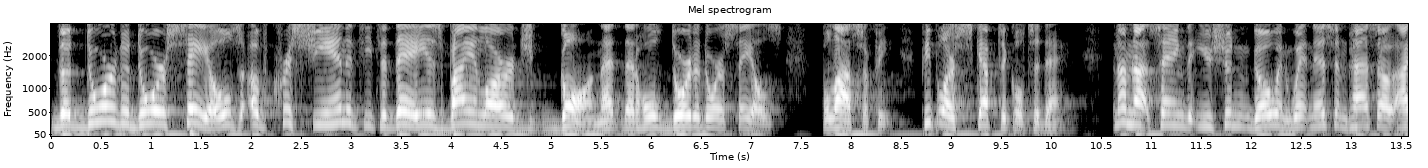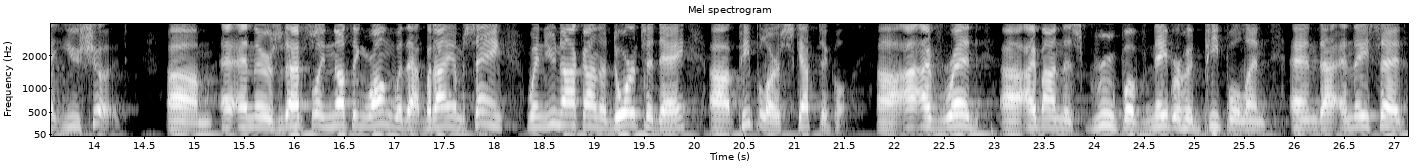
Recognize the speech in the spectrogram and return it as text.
the door to door sales of Christianity today is by and large gone. That, that whole door to door sales philosophy. People are skeptical today. And I'm not saying that you shouldn't go and witness and pass out. I, you should. Um, and, there's absolutely nothing wrong with that. But I am saying when you knock on a door today, uh, people are skeptical. Uh, I, have read. Uh, I'm on this group of neighborhood people, and and uh, and they said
